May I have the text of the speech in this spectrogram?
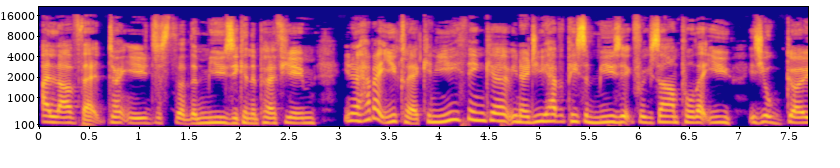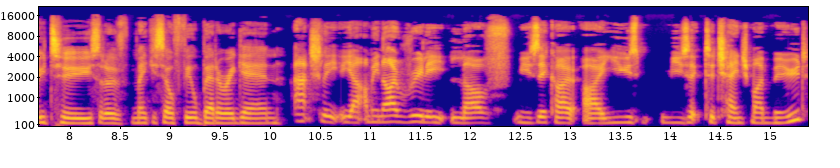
I love that, don't you? Just the, the music and the perfume. You know, how about you, Claire? Can you think, uh, you know, do you have a piece of music, for example, that you is your go to sort of make yourself feel better again? Actually, yeah, I mean, I really love music. I, I use music to change my mood.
